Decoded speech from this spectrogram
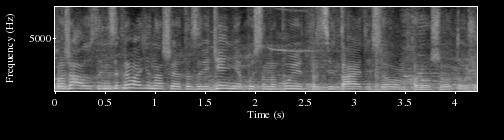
Пожалуйста, не закрывайте наше это заведение, пусть оно будет процветать, и всего вам хорошего тоже.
